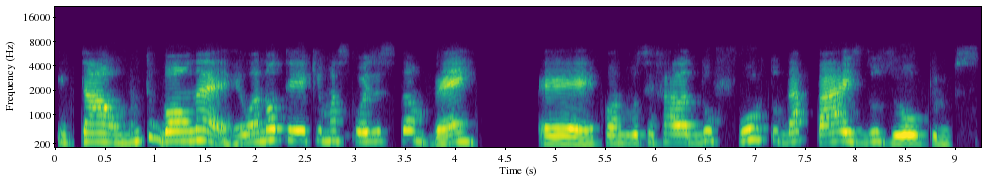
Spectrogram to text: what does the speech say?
Então, muito bom, né? Eu anotei aqui umas coisas também, é, quando você fala do furto da paz dos outros.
